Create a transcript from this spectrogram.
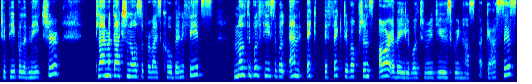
to people and nature. Climate action also provides co-benefits. Multiple feasible and effective options are available to reduce greenhouse gases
